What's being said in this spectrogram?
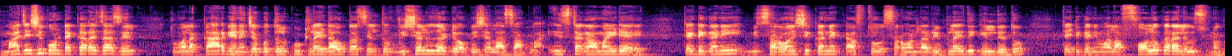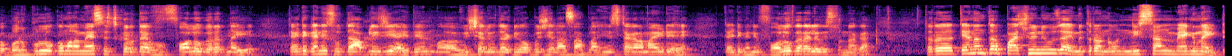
माझ्याशी कॉन्टॅक्ट करायचा असेल तुम्हाला कार घेण्याच्याबद्दल कुठलाही डाऊट असेल तर विशाल विजाटे ऑफिशियल असा आपला इंस्टाग्राम आय डी आहे. त्या ठिकाणी मी सर्वांशी कनेक्ट असतो. सर्वांना रिप्लाय देखील देतो. त्या ठिकाणी मला फॉलो करायला विसरू नका. भरपूर लोक मला मेसेज करत आहे फॉलो करत नाही आहे त्या ठिकाणी सुद्धा आपली जी आहे ते विशाल विद्यार्थी ऑफिशियल असा आपला इंस्टाग्राम आय डी आहे. त्या ठिकाणी फॉलो करायला विसरू नका. तर त्यानंतर पाचवी न्यूज आहे मित्रांनो निसान मॅग्नाईट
